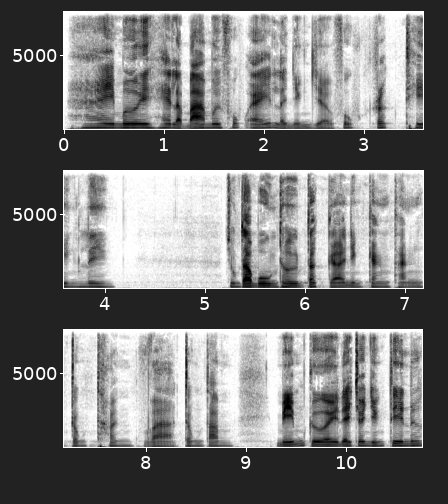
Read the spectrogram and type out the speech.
20 hay là 30 phút ấy là những giờ phút rất thiêng liêng. Chúng ta buông thư tất cả những căng thẳng trong thân và trong tâm, mỉm cười để cho những tia nước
